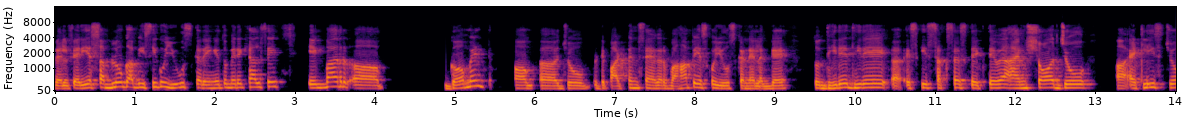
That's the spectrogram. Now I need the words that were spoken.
welfare ये सब लोग अब इसी को यूज़ करेंगे। तो मेरे ख्याल से एक बार गवर्नमेंट जो डिपार्टमेंट्स हैं अगर वहाँ पे इसको यूज़ करने लग गए तो धीरे धीरे इसकी सक्सेस देखते हुए आई एम श्योर जो एटलीस्ट जो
